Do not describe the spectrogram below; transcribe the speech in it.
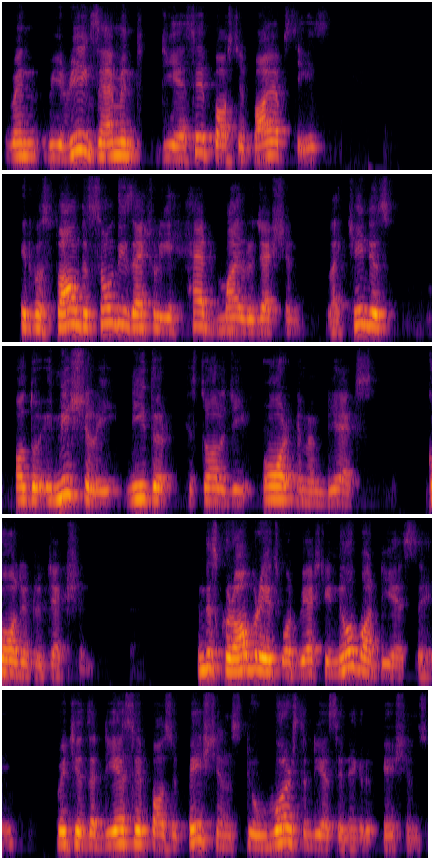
when we re-examined DSA positive biopsies, it was found that some of these actually had mild rejection like changes, although initially neither histology or MMDX called it rejection. And this corroborates what we actually know about DSA, which is that DSA positive patients do worse than DSA negative patients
